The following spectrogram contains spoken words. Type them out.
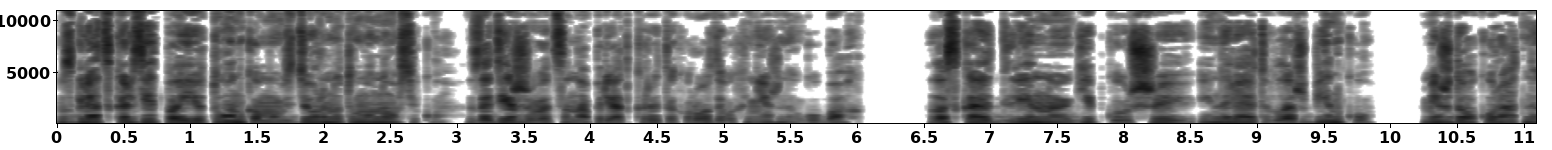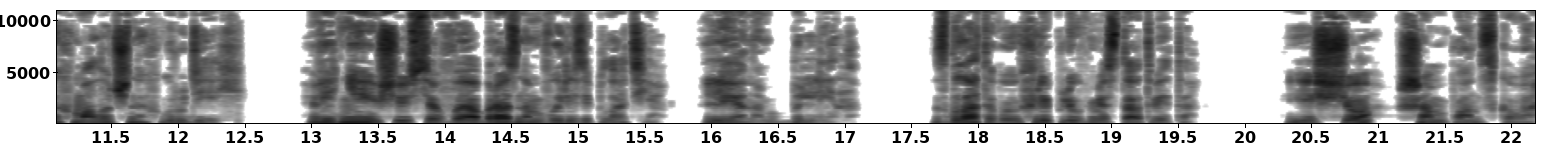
Взгляд скользит по ее тонкому, вздернутому носику, задерживается на приоткрытых розовых нежных губах, ласкает длинную гибкую шею и ныряет в ложбинку между аккуратных молочных грудей, виднеющуюся в V-образном вырезе платья. «Лена, блин!» Сглатываю и хриплю вместо ответа. «Еще шампанского».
